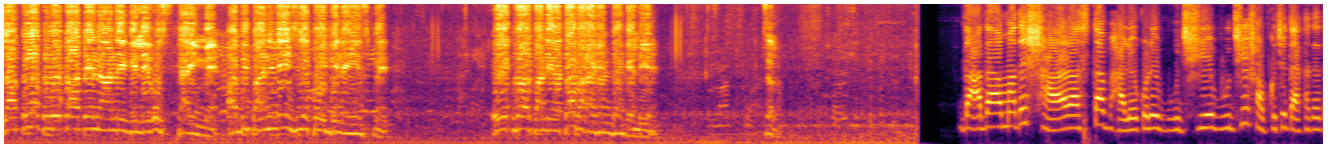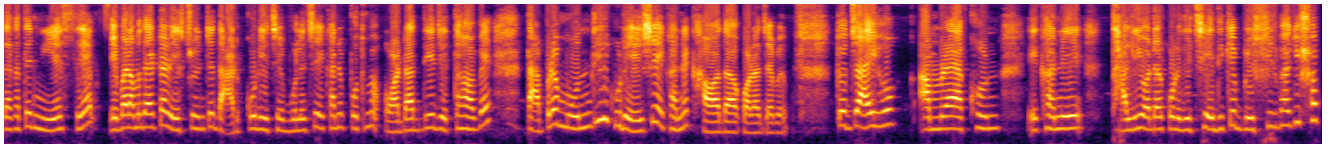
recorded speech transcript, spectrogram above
लाख लाख लोग आते हैं नहाने के लिए उस टाइम में अभी पानी नहीं इसलिए कोई भी नहीं है इसमें एक बार पानी आता है बारह घंटे के लिए चलो দাদা আমাদের সারা রাস্তা ভালো করে বুঝিয়ে বুঝিয়ে সবকিছু দেখাতে দেখাতে নিয়ে এসে এবার আমাদের একটা রেস্টুরেন্টে দাঁড় করিয়েছে বলেছে এখানে প্রথমে অর্ডার দিয়ে যেতে হবে তারপরে মন্দির ঘুরে এসে এখানে খাওয়া দাওয়া করা যাবে তো যাই হোক আমরা এখন এখানে থালি অর্ডার করে দিচ্ছে। এদিকে বেশিরভাগই সব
